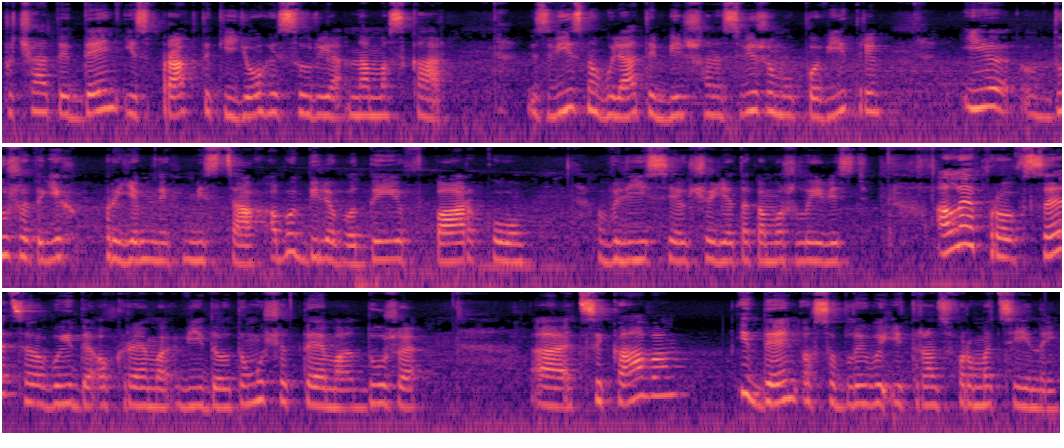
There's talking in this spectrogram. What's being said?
почати день із практики йоги Сур'я Намаскар. Звісно, гуляти більше на свіжому повітрі і в дуже таких приємних місцях, або біля води, в парку, в лісі, якщо є така можливість. Але про все це вийде окреме відео, тому що тема дуже е, цікава і день особливий і трансформаційний.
